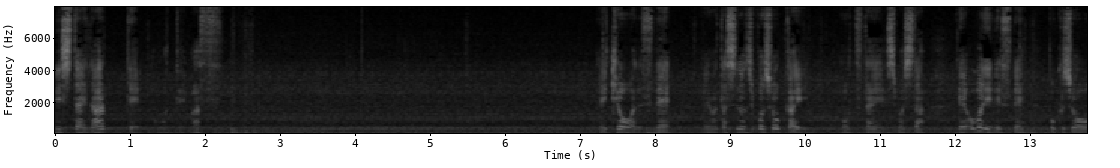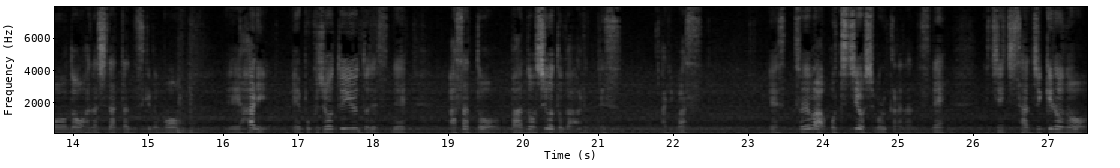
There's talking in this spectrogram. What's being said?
にしたいなって思っています。え今日はですね、え私の自己紹介をお伝えしました。え主にですね、牧場のお話だったんですけども、えやはり、え牧場というとですね、朝と晩のお仕事があるんです。あります。えそれはお乳を絞るからなんですね。1日30キロの、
